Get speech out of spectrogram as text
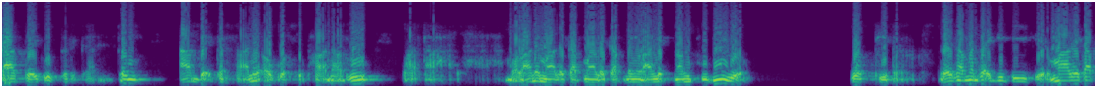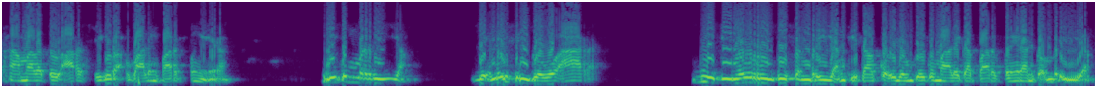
Kabeh itu bergantung ambek kersane Allah Subhanahu wa taala. Mulane malaikat-malaikat ning langit nan bumi yo wedi terus. Lah sampean pikir, malaikat hamalatul arsy iku paling parek pangeran. Iku meriang. Dekne sing gawa aras. Budine runtusan meriang kita kok ilmu iku malaikat parek pangeran kok meriang.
